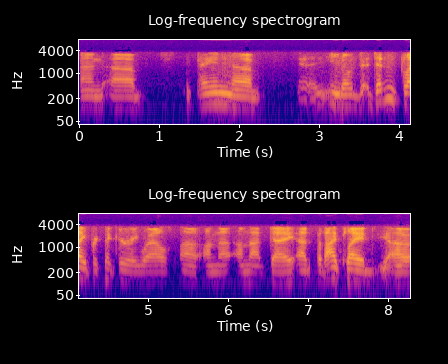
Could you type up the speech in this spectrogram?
and uh, Payne. Uh, you know, didn't play particularly well uh, on that on that day. Uh, but I played uh,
